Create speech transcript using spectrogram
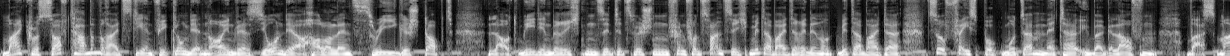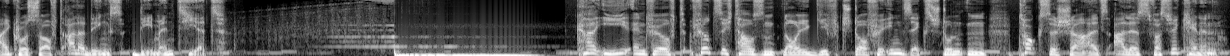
Microsoft habe bereits die Entwicklung der neuen Version der HoloLens 3 gestoppt. Laut Medienberichten sind inzwischen 25 Mitarbeiterinnen und Mitarbeiter zur Facebook-Mutter Meta übergelaufen, was Microsoft allerdings dementiert. KI entwirft 40.000 neue Giftstoffe in sechs Stunden, toxischer als alles, was wir kennen.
